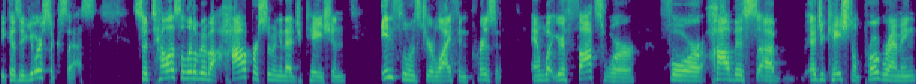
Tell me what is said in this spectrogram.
because of your success. So tell us a little bit about how pursuing an education influenced your life in prison and what your thoughts were for how this uh, educational programming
